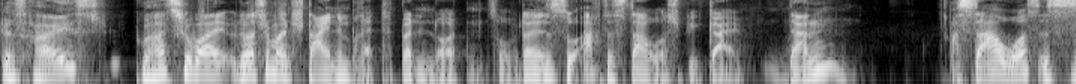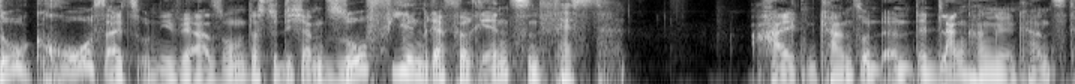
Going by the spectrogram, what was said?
Das heißt, du hast schon mal, du hast schon mal ein Stein im Brett bei den Leuten. So, dann ist es so, ach, das Star Wars Spiel, geil. Dann Star Wars ist so groß als Universum, dass du dich an so vielen Referenzen fest halten kannst und, und entlanghangeln kannst,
